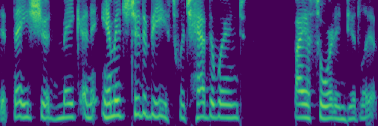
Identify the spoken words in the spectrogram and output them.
that they should make an image to the beast which had the wound by a sword and did live.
